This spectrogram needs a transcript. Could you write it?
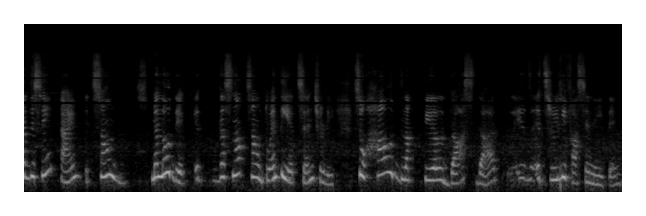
at the same time, it sounds melodic. It does not sound 20th century. So how Nakpil does that, it's really fascinating.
